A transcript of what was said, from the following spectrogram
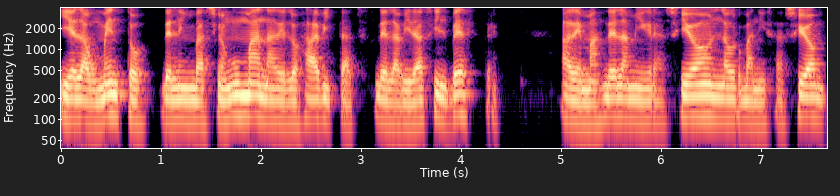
y el aumento de la invasión humana de los hábitats de la vida silvestre, además de la migración, la urbanización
